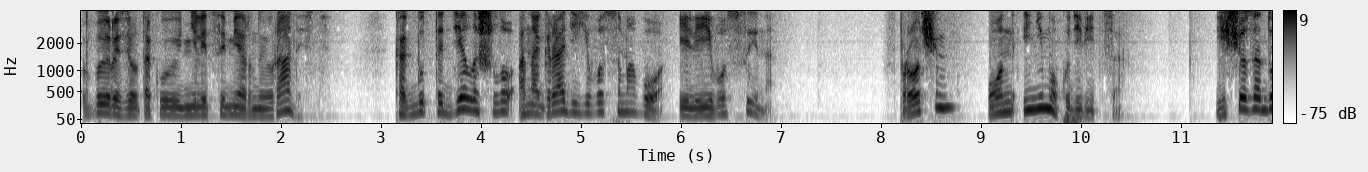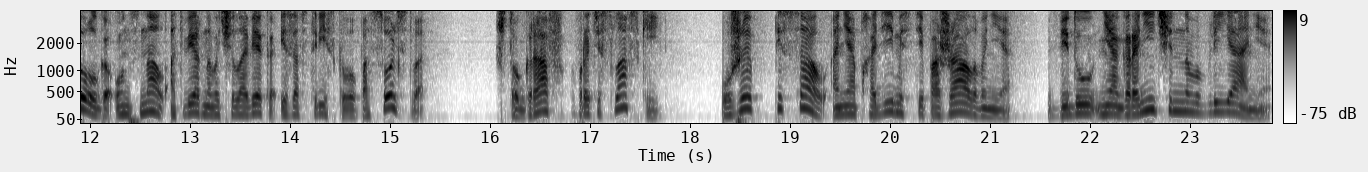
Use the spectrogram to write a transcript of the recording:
выразил такую нелицемерную радость, как будто дело шло о награде его самого или его сына. Впрочем, он и не мог удивиться. Еще задолго он знал от верного человека из австрийского посольства, что граф Вратиславский уже писал о необходимости пожалования ввиду неограниченного влияния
